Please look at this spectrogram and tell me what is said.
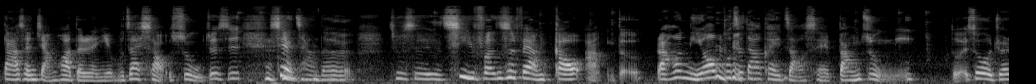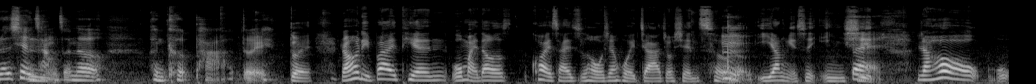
大声讲话的人也不在少数，就是现场的，就是气氛是非常高昂的，然后你又不知道可以找谁帮助你，对，所以我觉得现场真的很可怕，对对。然后礼拜天我买到快筛之后，我先回家就先测了，嗯、一样也是阴性。然后我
